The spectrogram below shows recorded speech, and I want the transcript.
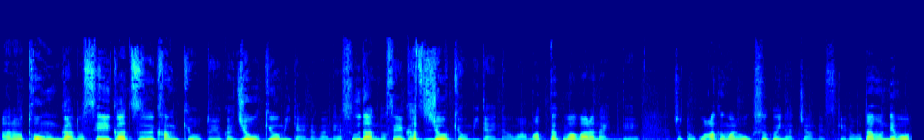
あのトンガの生活環境というか状況みたいなのがね普段の生活状況みたいなのは全くわからないんでちょっとこうあくまで憶測になっちゃうんですけど多分でも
